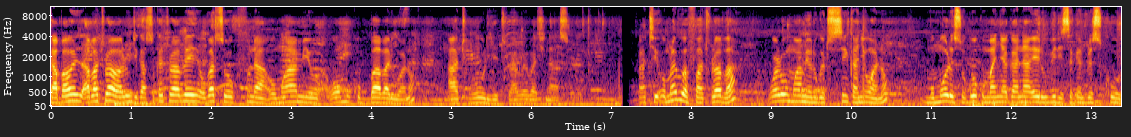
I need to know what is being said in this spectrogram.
abatulaba balungi kasooke tulabe oba tusobola okufuna omwami omu ku bba abali wano atubuulire tulabe bakinaasobola kati omulabi waffe atulaba waliwo omwami ono gwe tusinkanye wano mu mwoleso gw'okumanyagana erubiri secondary school.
